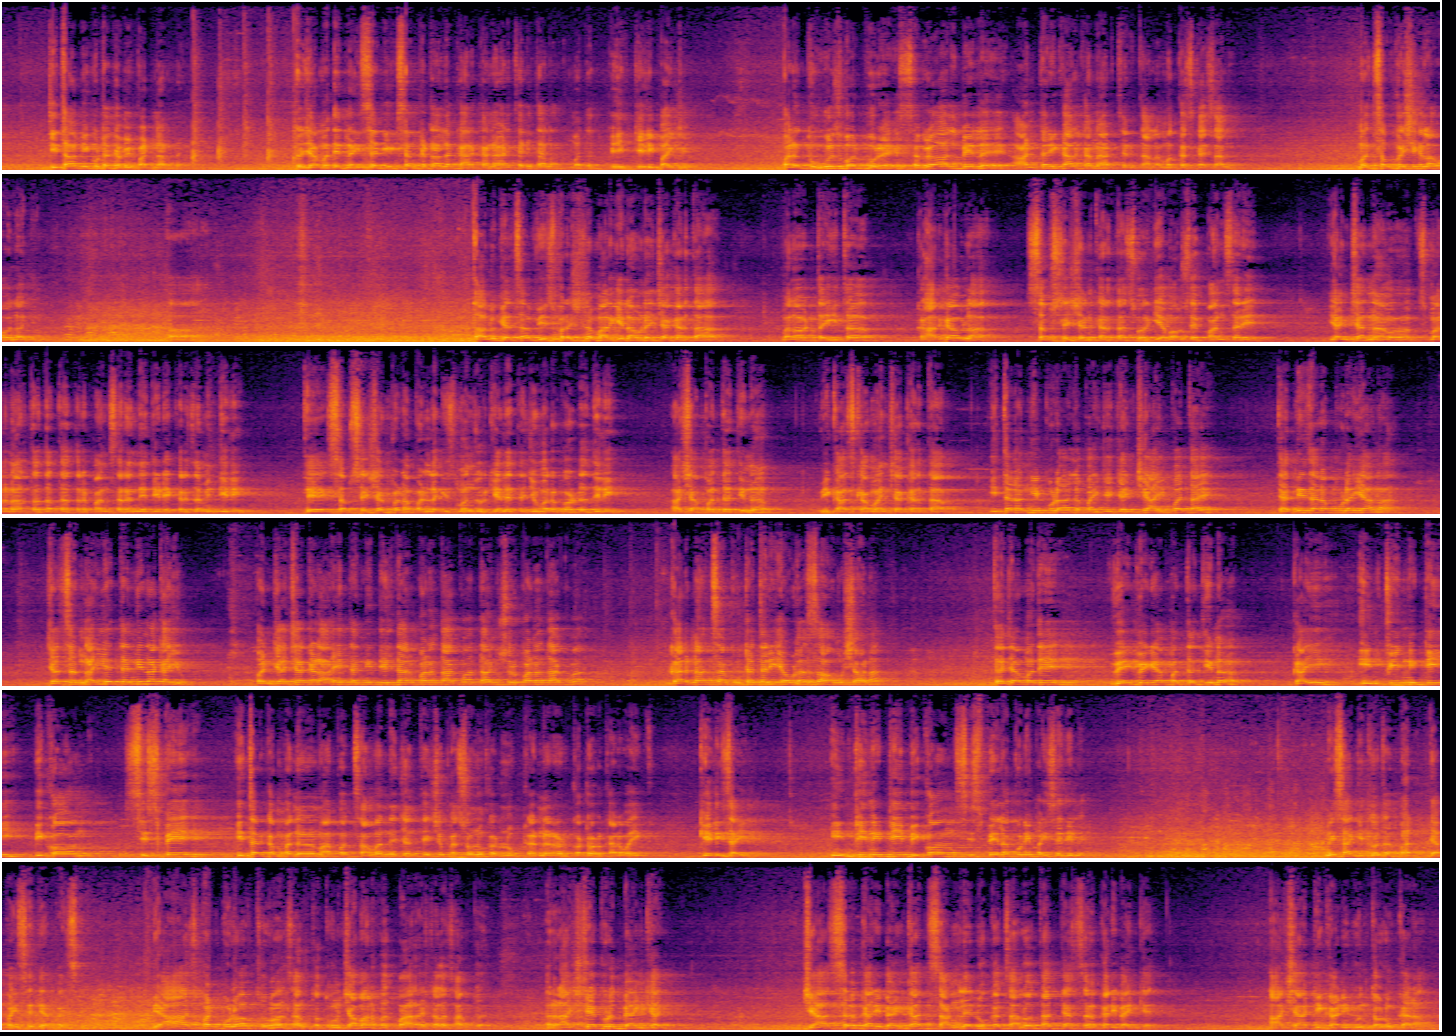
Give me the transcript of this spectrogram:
तिथं आम्ही कुठं कमी पडणार नाही. तुझ्यामध्ये नैसर्गिक संकट आलं कारखाना अडचणीत आला मदत केली पाहिजे. परंतु ऊस भरपूर आहे सगळं आलबेल आहे आंतरिक कारखाना अडचणीत आला मग कसं काय चाललं? मग चौकशी लावावं लागेल. हा. तालुक्याचा वीज प्रश्न मार्गी लावण्याच्या करता मला वाटतं इथं घारगावला सबस्टेशन करता स्वर्गीय भाऊसाहेब पानसरे यांच्या नाव स्मरणार्थ दत्तात्रय पानसरांनी दीड एकर जमीन दिली. ते सबस्टेशन पण आपण लगेच मंजूर केले त्याची वर्क ऑर्डर दिली. अशा पद्धतीनं विकास कामांच्या करता इतरांनी पुढं आलं पाहिजे. ज्यांची ऐपत आहे त्यांनी जरा पुढं या ना. ज्याचं नाही आहे त्यांनी नका येऊ. पण ज्याच्याकडे आहे त्यांनी दिलदारपणा दाखवा दानशूरपणा दाखवा. कर्णाचा कुठंतरी एवढंसा अंश आणा. त्याच्यामध्ये वेगवेगळ्या पद्धतीनं काही इन्फिनिटी बिकॉन सिस्पे इतर कंपन्यांमार्फत सामान्य जनतेची फसवणूक लूट करणाऱ्यावर कठोर कारवाई केली जाईल. इन्फिनिटी बिकॉन सिस्पेला कुणी पैसे दिले? मी सांगितलं होतं भर द्या पैसे द्या पैसे. मी आज पण पुन्हा तुम्हाला सांगतो तुमच्या मार्फत महाराष्ट्राला सांगतोय. राष्ट्रीयकृत बँक आहे. ज्या सहकारी बँकात चांगले लोक चालवतात त्या सहकारी बँकेत अशा ठिकाणी गुंतवणूक करा.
